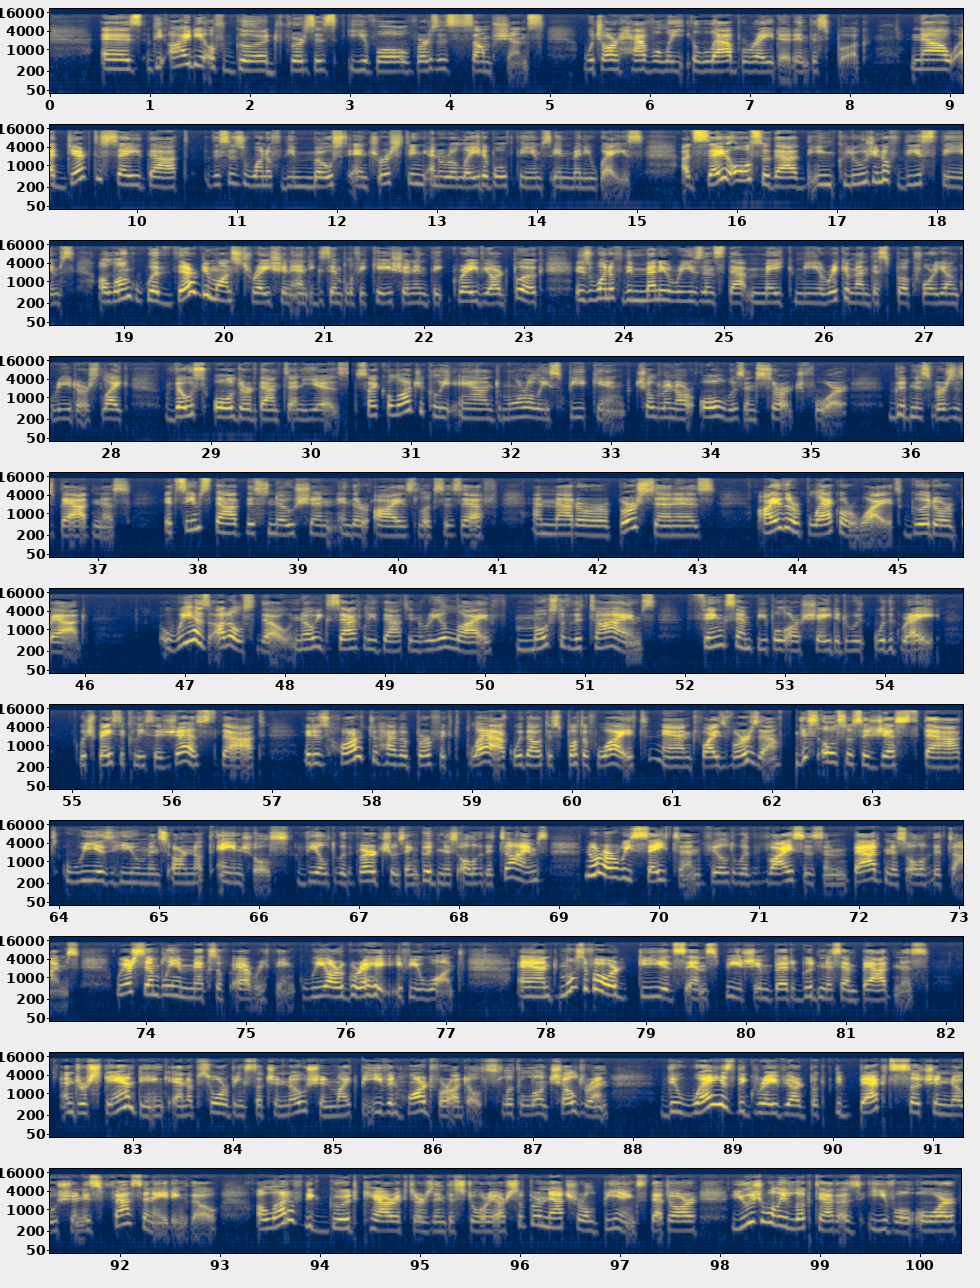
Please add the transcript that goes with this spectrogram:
is the idea of good versus evil versus assumptions, which are heavily elaborated in this book. Now, I dare to say that this is one of the most interesting and relatable themes in many ways. I'd say also that the inclusion of these themes, along with their demonstration and exemplification in the Graveyard Book, is one of the many reasons that make me recommend this book for young readers, like those older than 10 years. Psychologically and morally speaking, children are always in search for goodness versus badness it seems that this notion in their eyes looks as if a matter or a person is either black or white, good or bad. We as adults, though, know exactly that in real life, most of the times, things and people are shaded with, with gray, which basically suggests that it is hard to have a perfect black without a spot of white, and vice versa. This also suggests that we as humans are not angels, filled with virtues and goodness all of the times, nor are we Satan, filled with vices and badness all of the times. We are simply a mix of everything. We are gray, if you want. And most of our deeds and speech embed goodness and badness. Understanding and absorbing such a notion might be even hard for adults, let alone children. The ways the Graveyard Book depicts such a notion is fascinating, though. A lot of the good characters in the story are supernatural beings that are usually looked at as evil or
